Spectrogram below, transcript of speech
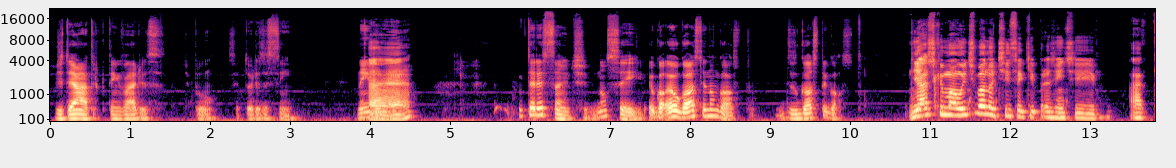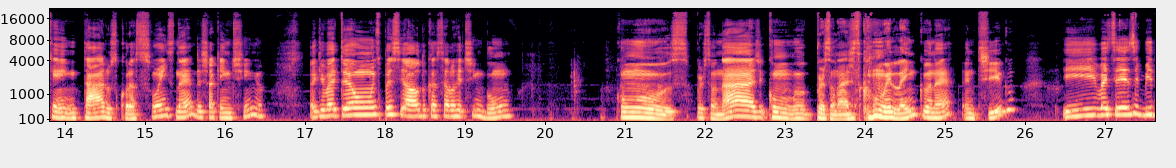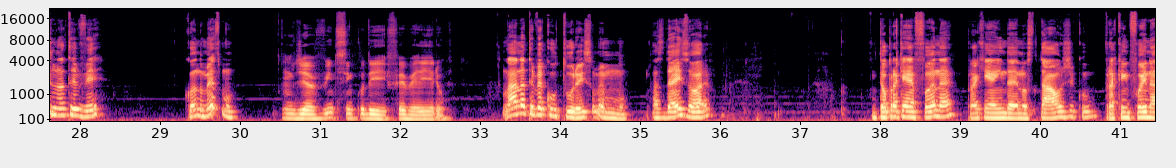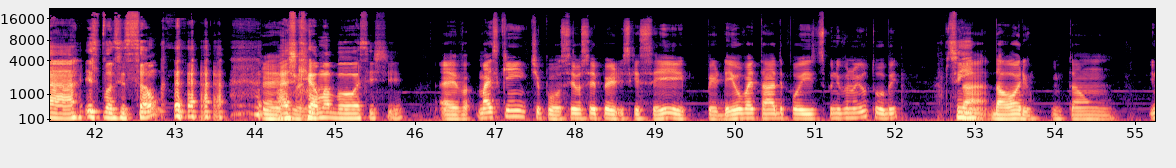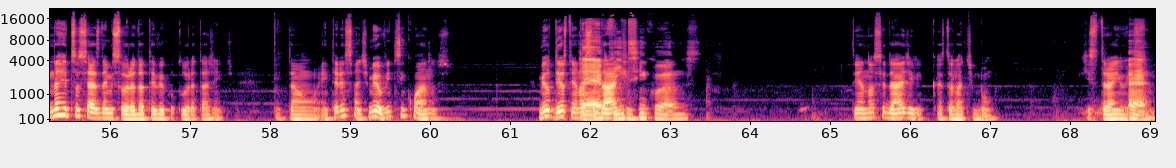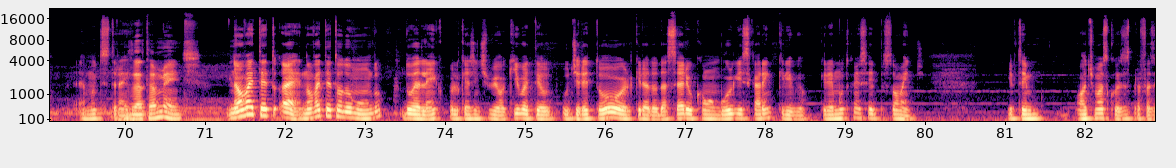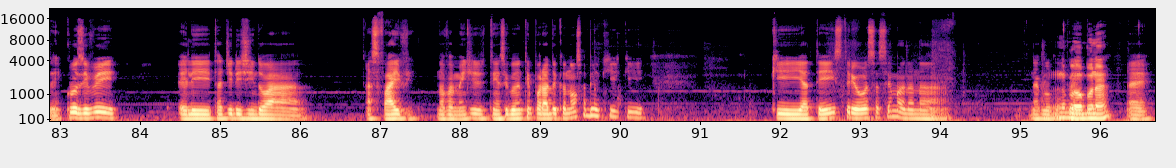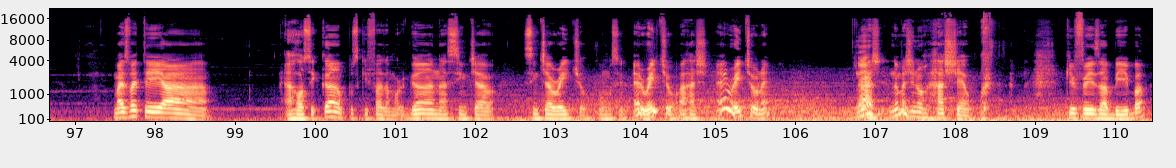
de teatro, que tem vários, tipo, setores assim. Nem é. Interessante, não sei. Eu, eu gosto e não gosto. Desgosto e gosto. E acho que uma última notícia aqui pra gente aquentar os corações, né? Deixar quentinho. É que vai ter um especial do Castelo Retimbum com os personagens, com personagens, com um elenco, né, antigo, e vai ser exibido na TV. Quando mesmo? No dia 25 de fevereiro. Lá na TV Cultura, isso mesmo às 10 horas. Então, para quem é fã, né? Para quem ainda é nostálgico, para quem foi na exposição, é, acho que é uma boa assistir. É, mas quem, tipo, se você per esquecer, perdeu, vai estar tá depois disponível no YouTube. Sim. Da, da Oreo. Então. E nas redes sociais da emissora da TV Cultura, tá, gente? Então, é interessante. Meu, 25 anos. Meu Deus, tem a nossa é, idade. 25 anos. Tem a nossa idade, Castelo Ratimbum. Que estranho isso. É. É muito estranho. Exatamente. Não vai ter, é, não vai ter todo mundo do elenco, pelo que a gente viu aqui. Vai ter o, o diretor, o criador da série, o Cão Hambúrguer. Esse cara é incrível. Queria muito conhecer ele pessoalmente. Ele tem ótimas coisas para fazer. Inclusive, ele tá dirigindo a as Five novamente. Tem a segunda temporada que eu não sabia que que, que ia ter estreou essa semana na na Globo. No Globo, né? É. Mas vai ter a. A Rossi Campos, que faz a Morgana, a Cynthia, Cynthia Rachel. Vamos assim. É Rachel? A Rach... É Rachel, né? É. Não imagino Rachel, que fez a Biba.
